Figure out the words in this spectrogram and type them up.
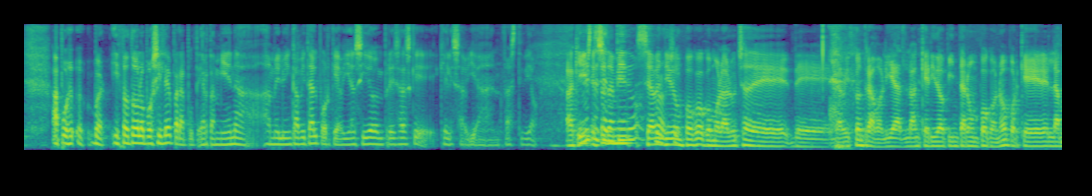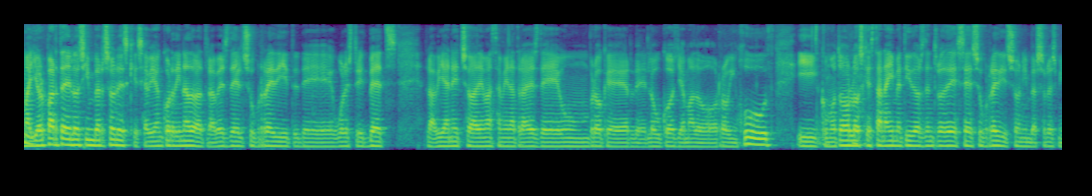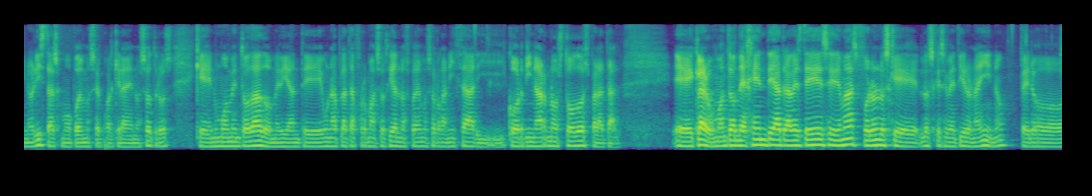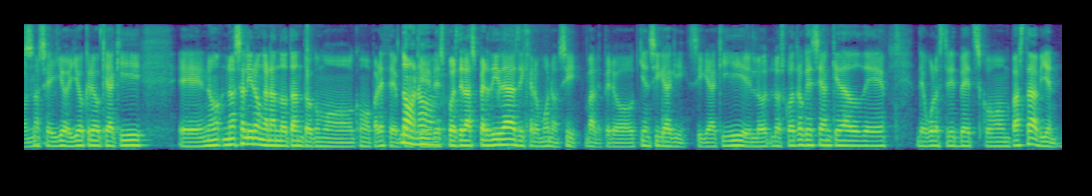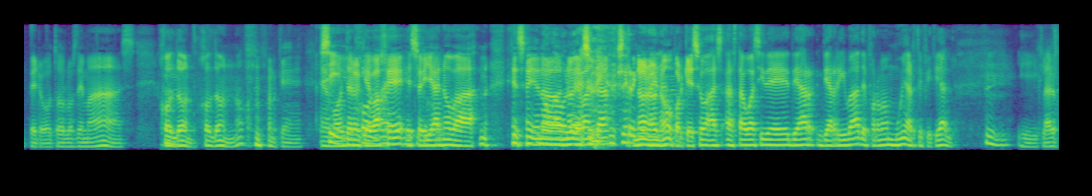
bueno, hizo todo lo posible para putear también a, Melvin Capital porque habían sido empresas que, les habían fastidiado. Aquí este esto también se ha vendido un poco como la lucha de, David contra Goliat. Lo han querido pintar un poco, ¿no? Porque la hmm. mayor parte de los inversores que se habían coordinado a través del subreddit de Wall Street Bets lo habían hecho además también a través de un broker de low cost llamado Robinhood. Y como todos los que están ahí metidos dentro de ese subreddit son inversores minoristas, como podemos ser cualquiera de nosotros, que en un momento dado, mediante una plataforma social, nos podemos organizar y coordinarnos todos para tal. Eh, claro, un montón de gente a través de eso y demás fueron los que, los que se metieron ahí, ¿no? Pero no sé, yo, yo creo que aquí eh, no, no, salieron ganando tanto como, como parece. Porque no, no. después de las pérdidas dijeron, bueno, sí, vale, pero ¿quién sigue aquí? Sigue aquí. los cuatro que se han quedado de, de, Wall Street Bets con pasta, bien, pero todos los demás. Hold on, hold on, ¿no? Porque en el momento en el que baje, eso ya no va. Eso ya no, no, levanta. No, no, no, porque eso ha, estado así de, de, de arriba de forma muy artificial. Y claro.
